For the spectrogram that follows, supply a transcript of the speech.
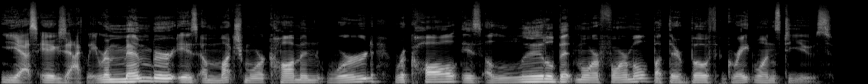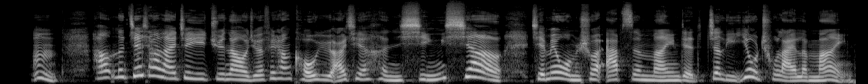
Yes, exactly. Remember is a much more common word. Recall is a little bit more formal, but they're both great ones to use. 好，那接下来这一句呢，我觉得非常口语，而且很形象。前面我们说 absent-minded，这里又出来了 mind。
